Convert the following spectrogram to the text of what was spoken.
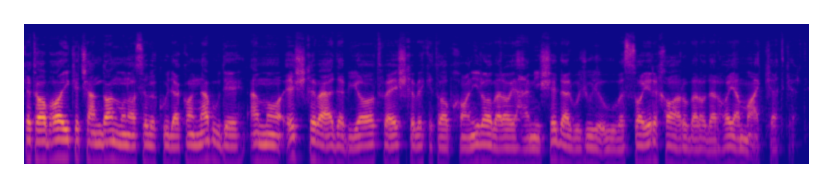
کتاب هایی که چندان مناسب کودکان نبوده اما عشق به ادبیات و عشق به کتابخانی را برای همیشه در وجود او و سایر خواهر و برادرهایم معکد کرده.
